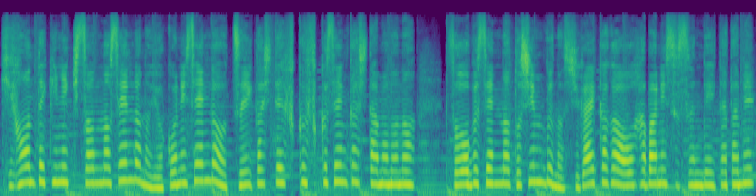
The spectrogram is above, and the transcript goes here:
基本的に既存の線路の横に線路を追加して複々線化したものの、総武線の都心部の市街化が大幅に進んでいたため、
